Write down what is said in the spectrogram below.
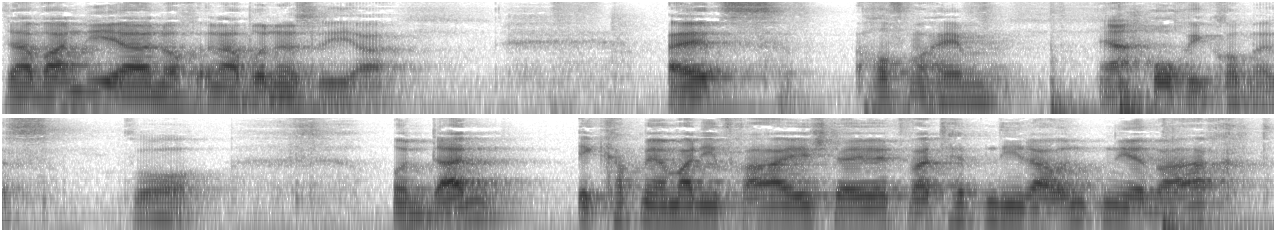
da waren die ja noch in der Bundesliga, als Hoffenheim ja, hochgekommen ist. So. Und dann, ich habe mir mal die Frage gestellt, was hätten die da unten gesagt,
